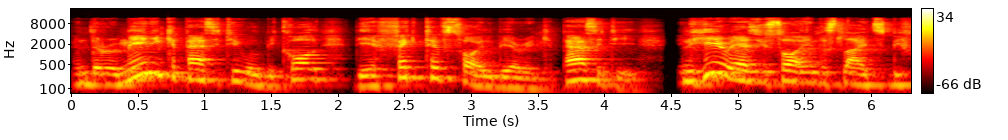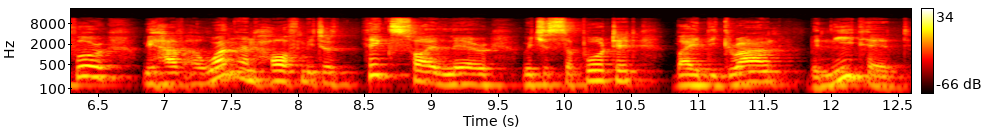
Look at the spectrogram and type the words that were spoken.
and the remaining capacity will be called the effective soil bearing capacity. In here, as you saw in the slides before, we have a one and a half meter thick soil layer which is supported by the ground beneath it.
